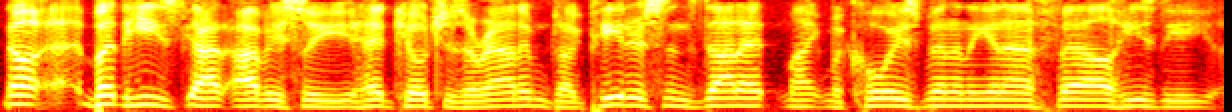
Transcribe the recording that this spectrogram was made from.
No, but he's got obviously head coaches around him. Doug Pederson's done it. Mike McCoy's been in the NFL. He's the uh,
